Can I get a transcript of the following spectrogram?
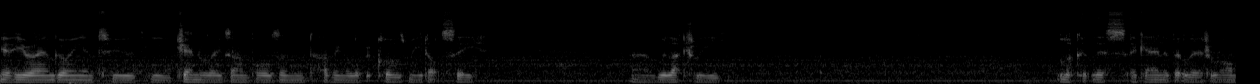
yeah, here I am going into the general examples and having a look at closeme.c. Uh, we'll actually look at this again a bit later on.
